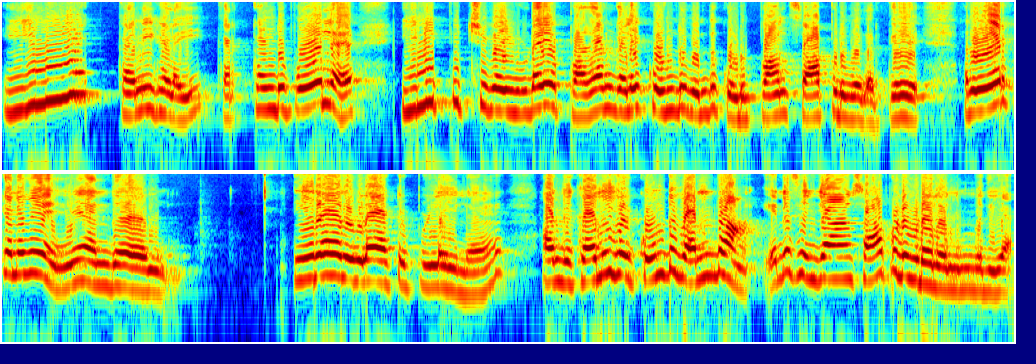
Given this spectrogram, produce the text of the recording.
இனிய கனிகளை கற்கண்டு போல இனிப்பு சுவையுடைய பழங்களை கொண்டு வந்து கொடுப்பான் சாப்பிடுவதற்கு. அது ஏற்கனவே அந்த தீராத விளையாட்டு பிள்ளையில அங்க கனிகள் கொண்டு வந்தான். என்ன செஞ்சான்? சாப்பிட விடலை நிம்மதியா.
